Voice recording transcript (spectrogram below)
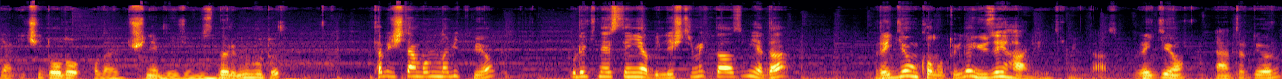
Yani içi dolu olarak düşünebileceğimiz bölümü budur. Tabi işlem bununla bitmiyor. Buradaki nesneyi ya birleştirmek lazım ya da region komutuyla yüzey haline getirmek lazım. Region, enter diyorum.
